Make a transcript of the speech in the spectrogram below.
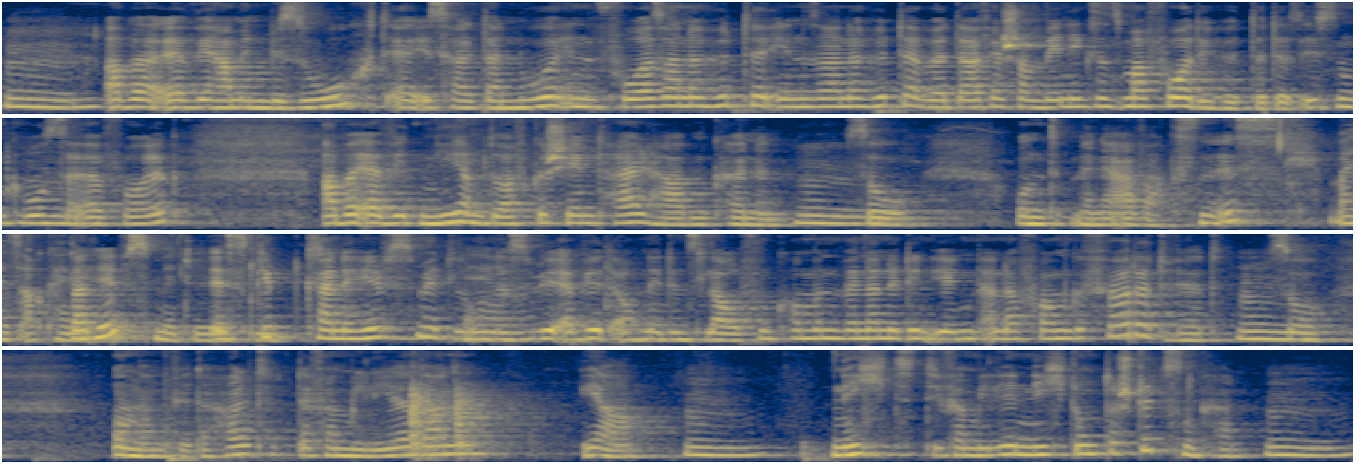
Mhm. Aber äh, wir haben ihn besucht. Er ist halt dann nur in, vor seiner Hütte, in seiner Hütte, aber er darf ja schon wenigstens mal vor die Hütte. Das ist ein großer mhm. Erfolg. Aber er wird nie am Dorfgeschehen teilhaben können. Mhm. So. Und wenn er erwachsen ist. Weil es auch keine Hilfsmittel gibt. Es gibt keine Hilfsmittel ja. und es, er wird auch nicht ins Laufen kommen, wenn er nicht in irgendeiner Form gefördert wird. Mhm. So. Und dann wird er halt der Familie dann ja, mhm. nicht, die Familie nicht unterstützen kann. Mhm.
